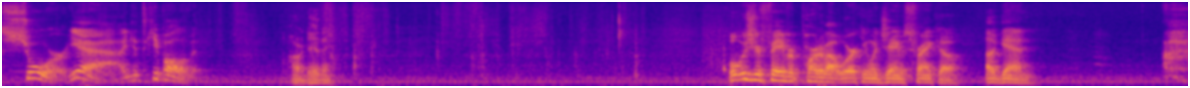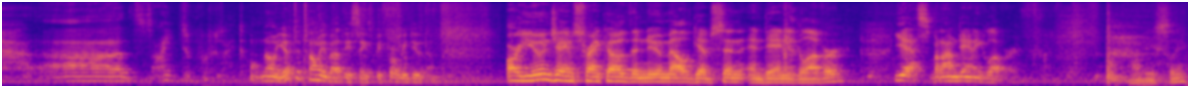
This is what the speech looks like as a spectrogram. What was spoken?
Sure. Yeah, I get to keep all of it. Hard hitting. What was your favorite part about working with James Franco? Again. Uh, I, I don't know. You have to tell me about these things before we do them. Are you and James Franco the new Mel Gibson and Danny Glover? Yes, but I'm Danny Glover. Obviously.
